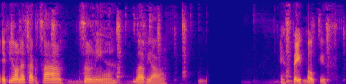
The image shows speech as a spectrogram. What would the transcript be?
If you're on that type of time, tune in. Love y'all. And stay focused.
